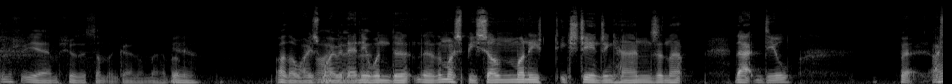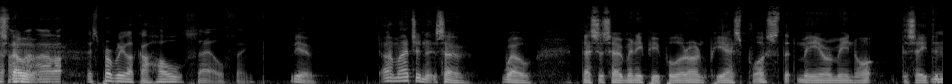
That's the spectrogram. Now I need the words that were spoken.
I'm sure, yeah, I'm sure there's something going on there. But yeah. Otherwise, I why would don't know. anyone do it? There, there must be some money exchanging hands in that that deal. But I, I- still, I- it's probably like a wholesale thing. yeah, I imagine it's a well. This is how many people are on PS Plus that may or may not decide to Mm.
